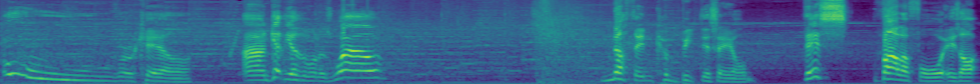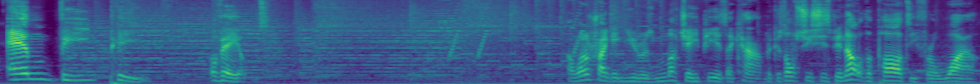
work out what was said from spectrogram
Overkill. And get the other one as well. Nothing can beat this Aeon. This Valefor is our MVP of Aeons. I want to try and get Yuna as much AP as I can because obviously she's been out of the party for a while.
